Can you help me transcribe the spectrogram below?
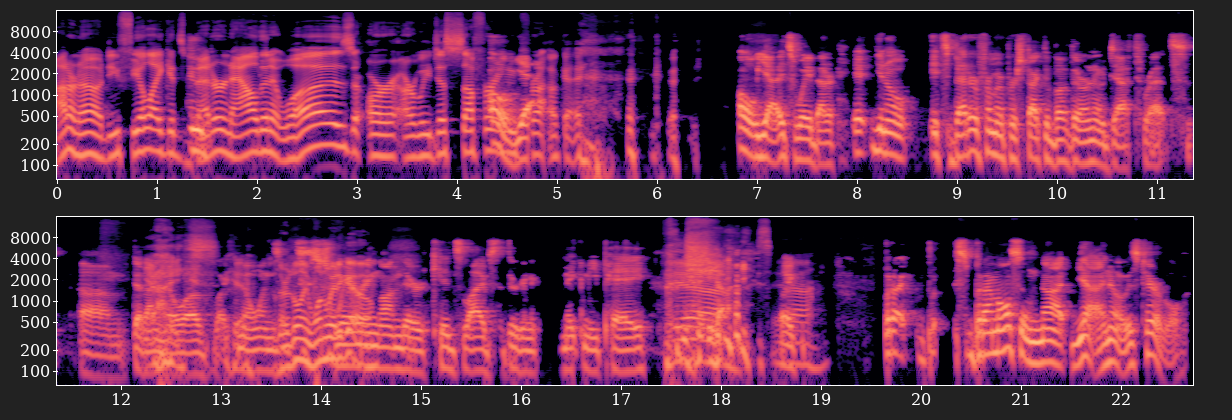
I don't know. Do you feel like it's Dude. better now than it was, or are we just suffering? Oh, yeah. From, okay. Oh yeah, it's way better. It, you know, it's better from a perspective of there are no death threats um, that I know of. Like Yeah. no one's There's like, only one way to go. swearing on their kids' lives that they're going to make me pay. Yeah. Like, yeah. But I, but, but I'm also not. Yeah, I know it's terrible.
